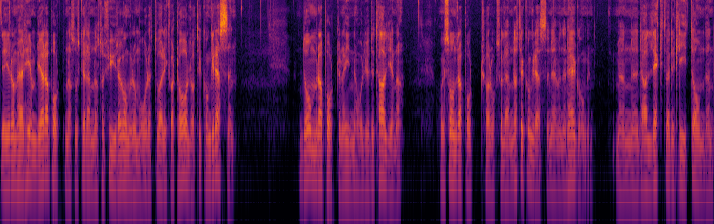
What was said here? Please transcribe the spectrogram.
Det är de här hemliga rapporterna som ska lämnas fyra gånger om året varje kvartal då, till kongressen. De rapporterna innehåller ju detaljerna. Och en sån rapport har också lämnats till kongressen även den här gången. Men eh, det har läckt väldigt lite om den.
